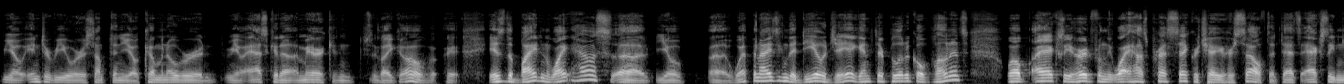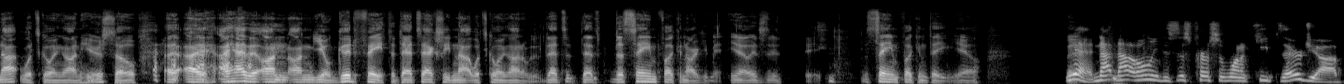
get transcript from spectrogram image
you know interviewer or something, you know, coming over and you know asking an American like, oh, is the Biden White House, uh, you know uh, weaponizing the DOJ against their political opponents? Well, I actually heard from the White House press secretary herself that that's actually not what's going on here. So uh, I, I have it on, on you know good faith that that's actually not what's going on. That's that's the same fucking argument. You know, it's, it's the same fucking thing. You know. But, yeah. Not not only does this person want to keep their job,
